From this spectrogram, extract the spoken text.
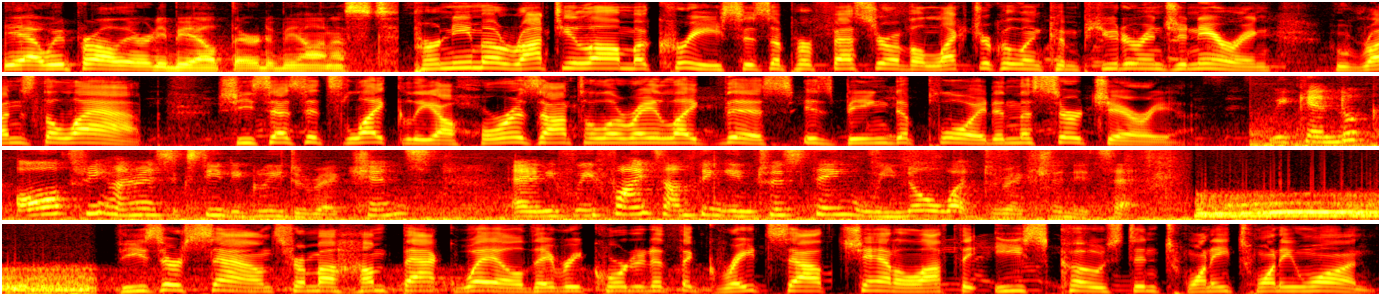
Yeah, we'd probably already be out there, to be honest. Purnima Ratilal Makris is a professor of electrical and computer engineering who runs the lab. She says it's likely a horizontal array like this is being deployed in the search area. We can look all 360 degree directions, and if we find something interesting, we know what direction it's at. These are sounds from a humpback whale they recorded at the Great South Channel off the East Coast in 2021.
